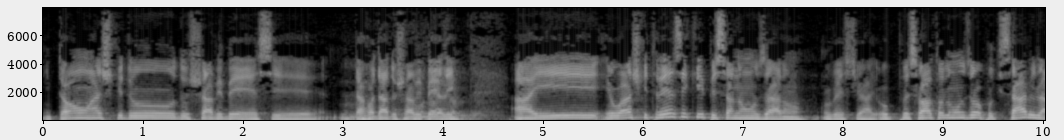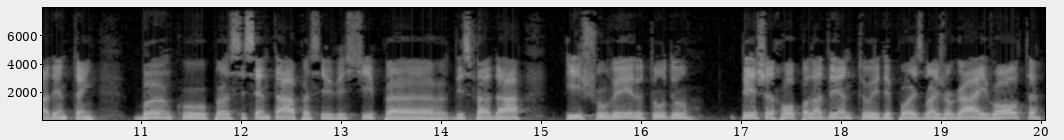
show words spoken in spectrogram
Então, acho que do, do chave B, esse, uhum. da rodada do chave B ali. Aí, eu acho que três equipes só não usaram o vestiário. O pessoal, todo mundo usou, porque sabe, lá dentro tem banco para se sentar, para se vestir, para desfardar, e chuveiro, tudo. Deixa a roupa lá dentro e depois vai jogar e volta.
